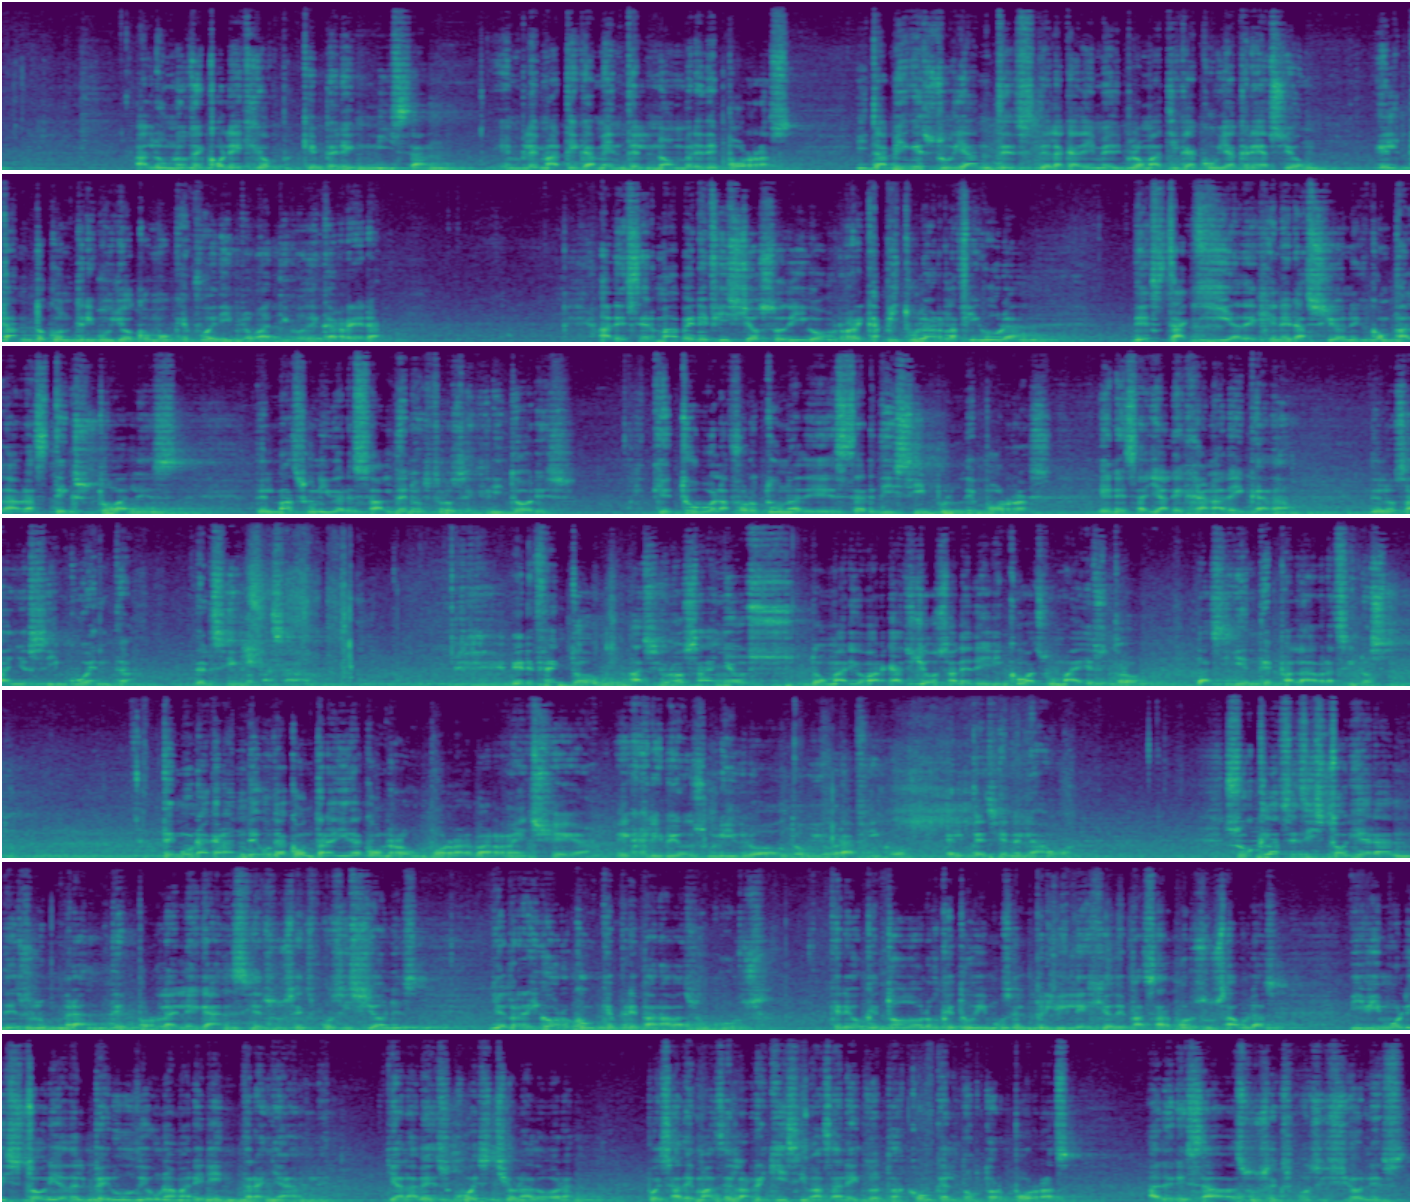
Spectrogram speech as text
alumnos de colegios que perennizan emblemáticamente el nombre de Porras y también estudiantes de la Academia Diplomática cuya creación él tanto contribuyó como que fue diplomático de carrera. Ha de ser más beneficioso, digo, recapitular la figura de esta guía de generaciones con palabras textuales del más universal de nuestros escritores, que tuvo la fortuna de ser discípulo de Porras en esa ya lejana década de los años 50 del siglo pasado. En efecto, hace unos años, don Mario Vargas Llosa le dedicó a su maestro las siguientes palabras y lo cito. Tengo una gran deuda contraída con Raúl Porras Barnechea, escribió en su libro autobiográfico El pez en el agua. Sus clases de historia eran deslumbrantes por la elegancia de sus exposiciones y el rigor con que preparaba su curso. Creo que todos los que tuvimos el privilegio de pasar por sus aulas vivimos la historia del Perú de una manera entrañable y a la vez cuestionadora, pues además de las riquísimas anécdotas con que el doctor Porras aderezaba sus exposiciones,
